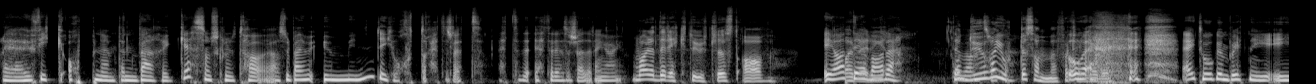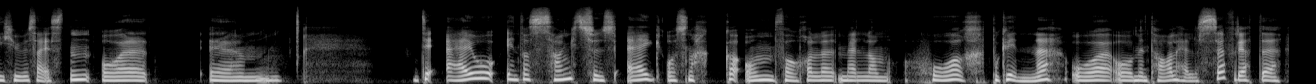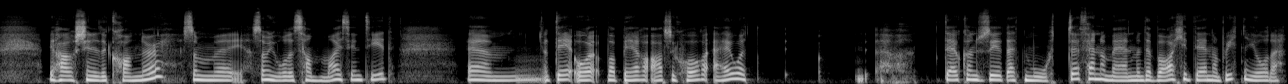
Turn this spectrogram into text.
eh, Hun fikk oppnevnt en verge som skulle ta Altså hun ble umyndiggjort, rett og slett, etter det, etter det som skjedde den gangen. Var det direkte utløst av Ja, det var det. det Og var du har gjort det samme, forteller du. jeg, tok en Britney i 2016, og det er jo interessant, syns jeg, å snakke om forholdet mellom hår på kvinner og, og mental helse. Fordi at det, vi har Sinead Connor, som, eh, som gjorde det samme i sin tid. Um, det å barbere av seg håret er jo et det er jo kan du si et motefenomen, men det var ikke det når Britney gjorde det.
